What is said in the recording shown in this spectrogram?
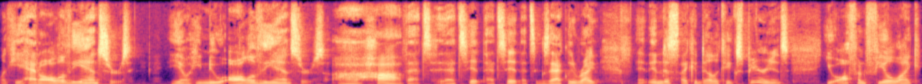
Like he had all of the answers. You know, he knew all of the answers. Aha, that's that's it. That's it. That's exactly right. And in the psychedelic experience, you often feel like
